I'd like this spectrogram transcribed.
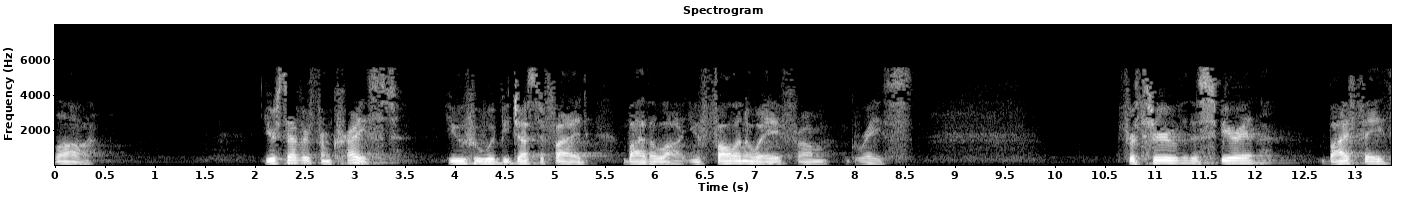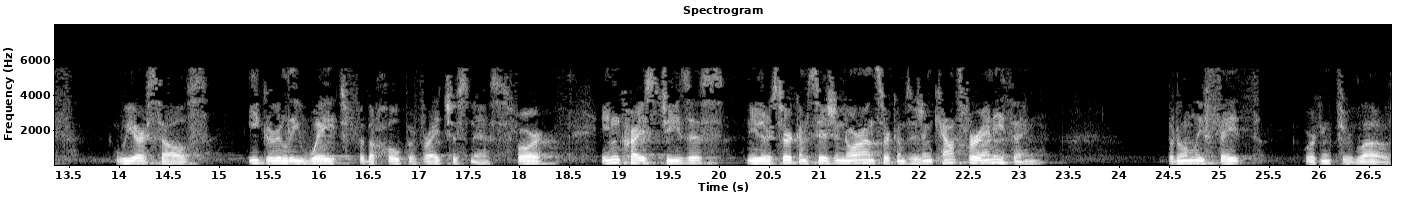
law. You're severed from Christ, you who would be justified by the law. You've fallen away from grace. For through the Spirit, by faith, we ourselves eagerly wait for the hope of righteousness. For in Christ Jesus, neither circumcision nor uncircumcision counts for anything, but only faith working through love.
